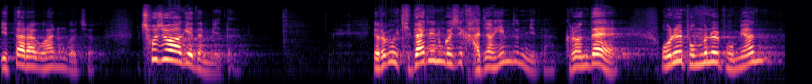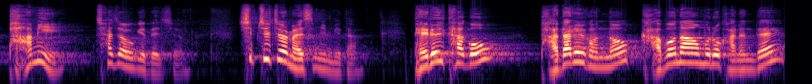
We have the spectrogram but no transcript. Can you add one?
있다라고 하는 거죠. 초조하게 됩니다. 여러분 기다리는 것이 가장 힘듭니다. 그런데 오늘 본문을 보면 밤이 찾아오게 되죠. 17절 말씀입니다. 배를 타고 바다를 건너 가버나움으로 가는데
